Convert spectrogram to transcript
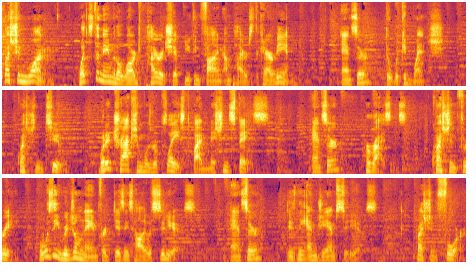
Question 1 What's the name of the large pirate ship you can find on Pirates of the Caribbean? Answer The Wicked Wench. Question 2 What attraction was replaced by Mission Space? Answer Horizons. Question 3. What was the original name for Disney's Hollywood Studios? Answer Disney MGM Studios. Question 4.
